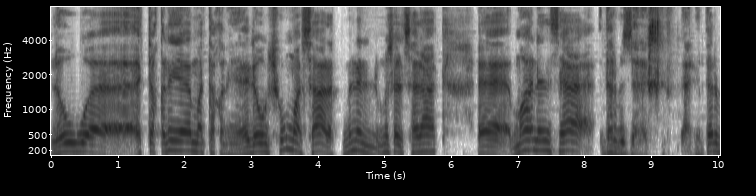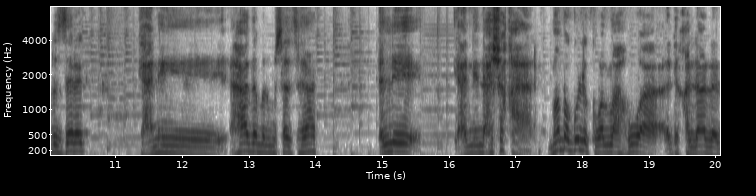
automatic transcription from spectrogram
لو آه، التقنية ما التقنية. لو شو ما صارت من المسلسلات آه، ما ننسى درب الزلق يعني درب الزلق يعني هذا من المسلسلات اللي يعني نعشقها. ما بقول لك والله هو اللي خلانا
